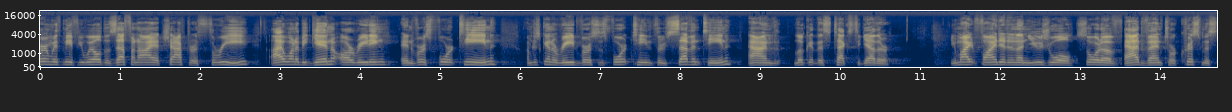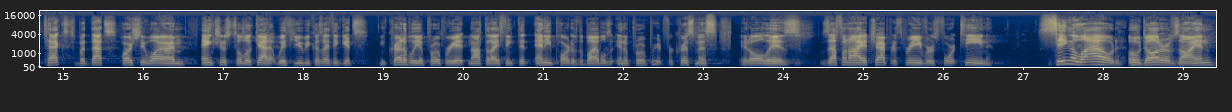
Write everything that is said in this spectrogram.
turn with me, if you will, to Zephaniah chapter 3. I want to begin our reading in verse 14. I'm just going to read verses 14 through 17 and look at this text together. You might find it an unusual sort of Advent or Christmas text, but that's partially why I'm anxious to look at it with you because I think it's incredibly appropriate. Not that I think that any part of the Bible is inappropriate for Christmas, it all is. Zephaniah chapter 3, verse 14. Sing aloud, O daughter of Zion.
